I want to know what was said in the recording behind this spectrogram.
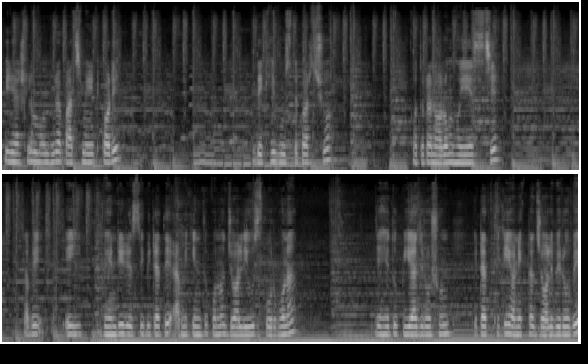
ফিরে আসলাম বন্ধুরা পাঁচ মিনিট পরে। দেখি বুঝতে পারছ কতটা নরম হয়ে এসছে। তবে এই ভেন্ডি রেসিপিটাতে আমি কিন্তু কোনো জল ইউজ করব না। যেহেতু পেঁয়াজ, রসুন, এটার থেকেই অনেকটা জল বেরোবে।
